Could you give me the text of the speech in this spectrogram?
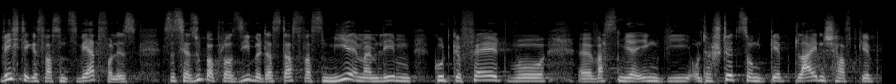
wichtig ist, was uns wertvoll ist. Es ist ja super plausibel, dass das, was mir in meinem Leben gut gefällt, wo, äh, was mir irgendwie Unterstützung gibt, Leidenschaft gibt,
